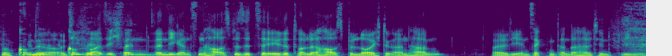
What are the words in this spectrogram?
So, kommen genau. wir, und die freuen sich, wenn, wenn die ganzen Hausbesitzer ihre tolle Hausbeleuchtung anhaben weil die Insekten dann da halt hinfliegen.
